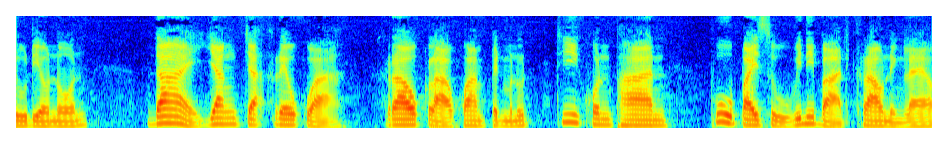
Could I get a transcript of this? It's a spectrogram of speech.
รูเดียวโน้น ได้ยังจะเร็วกว่า เรากล่าวความเป็นมนุษย์ ที่คนพาลผู้ไปสู่วินิบาตคราวหนึ่งแล้ว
